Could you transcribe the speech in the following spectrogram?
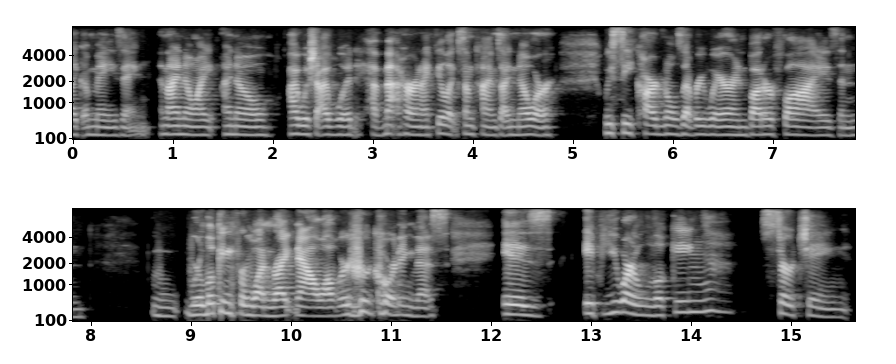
like amazing. And I know I I know I wish I would have met her. And I feel like sometimes I know her. We see cardinals everywhere and butterflies and we're looking for one right now while we're recording this is if you are looking searching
